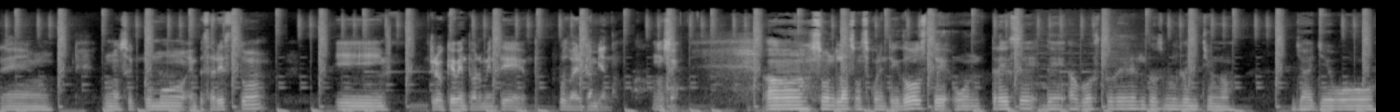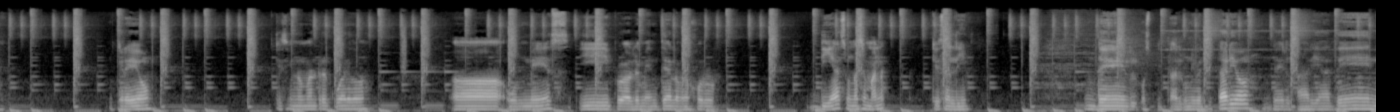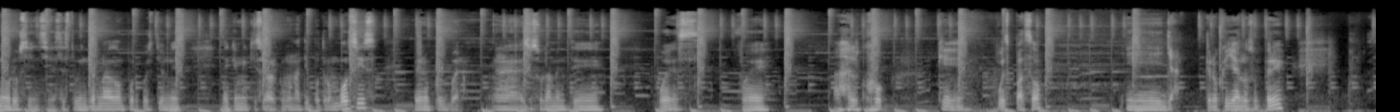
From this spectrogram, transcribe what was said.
Em, no sé cómo empezar esto y creo que eventualmente pues va a ir cambiando, no sé. Ah, son las 11:42 de un 13 de agosto del 2021. Ya llevo, creo que si no mal recuerdo, un mes y probablemente a lo mejor días, una semana que salí del hospital universitario del área de neurociencias. Estuve internado por cuestiones de que me quiso dar como una tipo trombosis, pero pues bueno, uh, eso solamente pues fue algo que pues pasó y ya, creo que ya lo superé.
